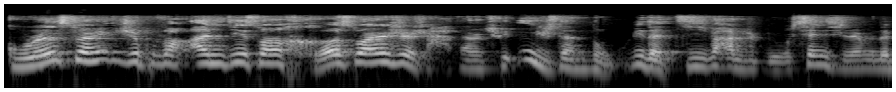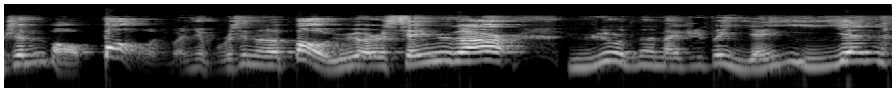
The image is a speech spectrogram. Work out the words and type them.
古人虽然一直不知道氨基酸、核酸是啥，但是却一直在努力的激发着，比如先秦人们的珍宝鲍，完全不是现在的鲍鱼，而是咸鱼干。鱼肉的蛋白质被盐一腌，嘿，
